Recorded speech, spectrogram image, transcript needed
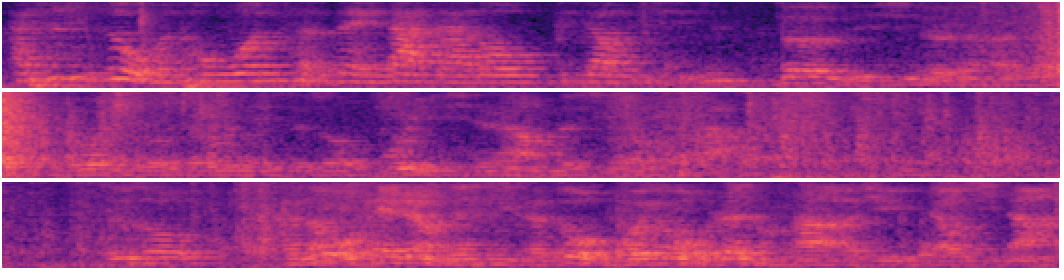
还是只是我们同温层内大家都比较理性？这理性的人还是有个问题，我觉得问题是说不理性的人他们的行动很大。就是说，可能我可以认同真心，可是我不会因为我认同他而去摇旗呐。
